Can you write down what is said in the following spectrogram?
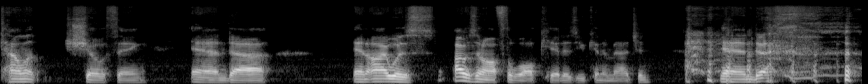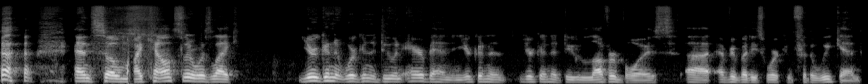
talent show thing. And uh, and i was i was an off the wall kid as you can imagine. And uh, and so my counselor was like you're gonna we're gonna do an air band and you're gonna you're gonna do Loverboy's uh, everybody's working for the weekend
